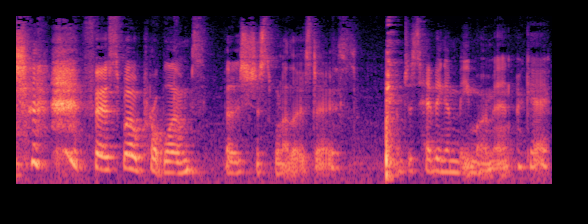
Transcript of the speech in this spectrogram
First world problems but it's just one of those days. I'm just having a me moment, okay?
